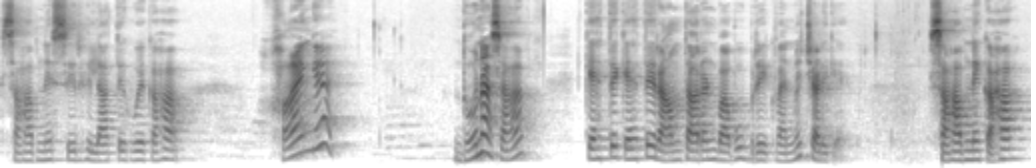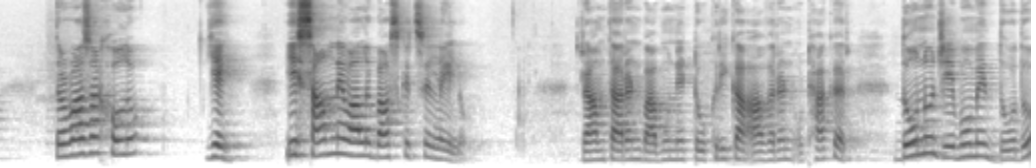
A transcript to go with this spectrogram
साहब ने सिर हिलाते हुए कहा, खाएँगे? धोना साहब, कहते कहते राम तारण बाबू ब्रेक वैन में चढ़ गए। साहब ने कहा, दरवाज़ा खोलो, ये ये सामने वाले बास्केट से ले लो। राम तारण बाबू ने टोकरी का आवरण उठाकर दोनों जेबों में दो दो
